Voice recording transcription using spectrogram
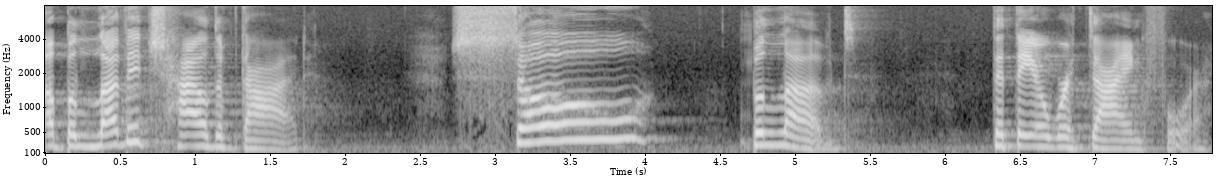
a beloved child of God, so beloved that they are worth dying for.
